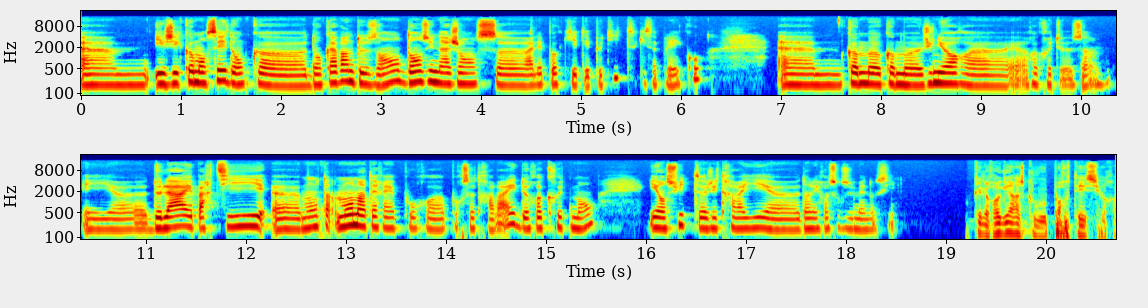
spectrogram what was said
Euh, et j'ai commencé donc euh, donc à 22 ans dans une agence euh, à l'époque qui était petite, qui s'appelait Eco, comme comme junior recruteuse. Et de là est parti mon, mon intérêt pour pour ce travail de recrutement. Et ensuite j'ai travaillé dans les ressources humaines aussi. Quel regard est-ce que vous portez sur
